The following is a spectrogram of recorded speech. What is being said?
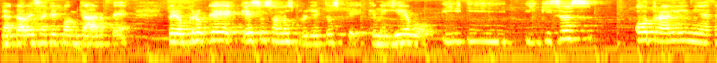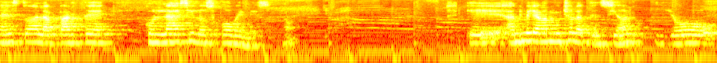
la cabeza que contarte, pero creo que esos son los proyectos que, me llevo y, quizás Otra línea es toda la parte con las y los jóvenes, ¿no? Eh, a mí me llama mucho la atención y yo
